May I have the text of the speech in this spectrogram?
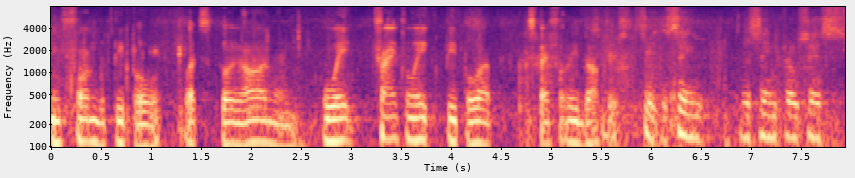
inform the people what's going on and wake, try to wake people up, especially doctors. So the same, the same process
